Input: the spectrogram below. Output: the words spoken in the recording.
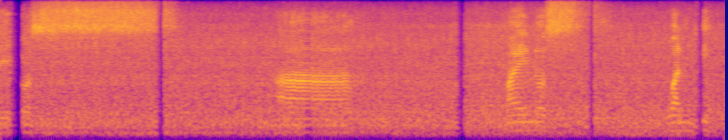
because uh, minus 1 D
